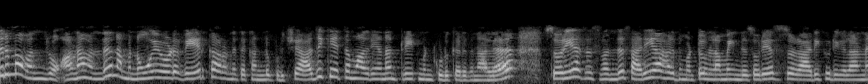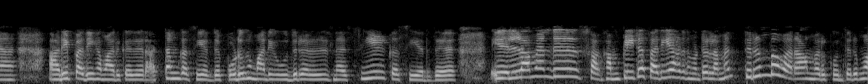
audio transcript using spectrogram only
திரும்ப வந்துடும் ஆனா வந்து நம்ம நோயோட வேர் காரணத்தை கண்டுபிடிச்சு அதுக்கேத்த மாதிரியான ட்ரீட்மெண்ட் கொடுக்கறதுனால சொரியாசிஸ் வந்து சரியாகிறது மட்டும் இல்லாம இந்த சொரியாசிஸோட அறிகுறிகளான அரிப்பு அதிகமா இருக்கிறது ரத்தம் கசியறது பொடுகு மாதிரி உதிரல் இந்த சீழ் கசியறது இது எல்லாமே வந்து கம்ப்ளீட்டா சரியாகிறது மட்டும் இல்லாம திரும்ப வராம இருக்கும். திரும்ப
